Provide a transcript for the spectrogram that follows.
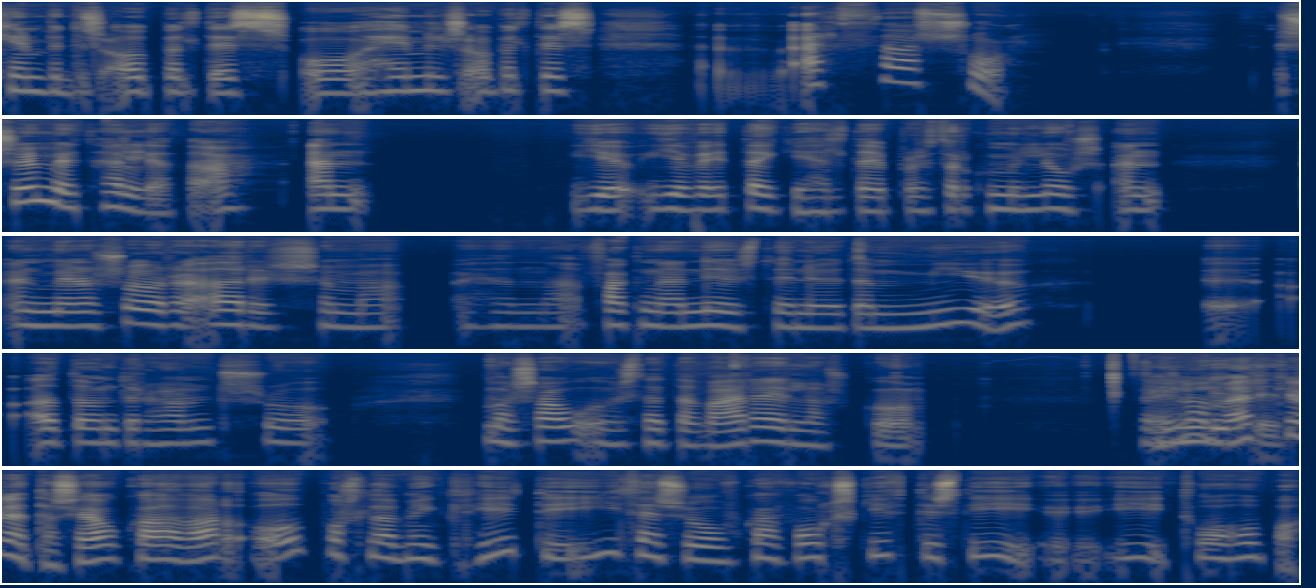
kynbundis ofbeldis og heimilis ofbeldis. Er það svo? Sumir telja það, en ég, ég veit ekki held að ég bara eftir að koma í ljós, en, en mér svo eru aðrir sem að hérna, fagna niðurstöðinu þetta mjög aðdándur hans og maður sá, þetta var eiginlega sko Lítið- merkilegt að sjá hvað var óbúslega mikil hiti í þessu og hvað fólk skiptist í, í tvo hópa.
